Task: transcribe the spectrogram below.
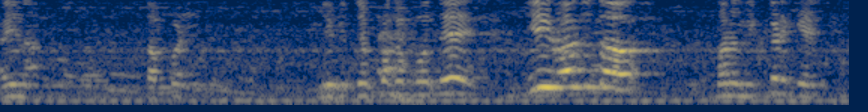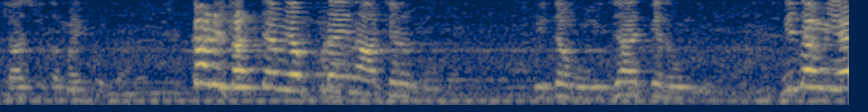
అయినా తప్పటి నీకు చెప్పకపోతే ఈ రోజుతో మనం ఇక్కడికే శాశ్వతం అయిపోతాం. కానీ సత్యం ఎప్పుడైనా చెడుకు. నిజం నిజాయితీగా ఉంది. నిజం ఏ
